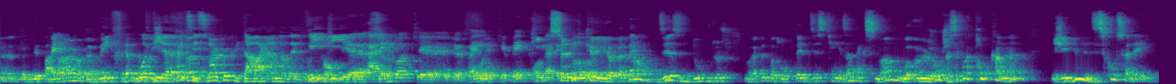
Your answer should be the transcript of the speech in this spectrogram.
euh, de dépanneur, de vin frais. Ouais, puis le vin, c'est souvent un peu plus tard, hein, dans notre vie. Oui, puis euh, découvre à l'époque, euh, le vin Ouais. au Québec, on Puis avait celui pas... qu'il y a peut-être 10, 12, je me rappelle pas trop, peut-être 10, 15 ans maximum, ou un jour, je sais pas trop comment, j'ai bu une disco soleil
